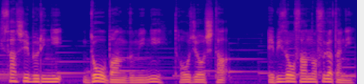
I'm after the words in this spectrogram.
久しぶりに同番組に登場した海老蔵さんの姿に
